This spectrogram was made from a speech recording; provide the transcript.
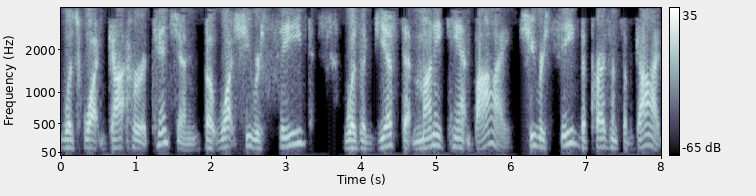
was what got her attention, but what she received was a gift that money can't buy. She received the presence of God.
